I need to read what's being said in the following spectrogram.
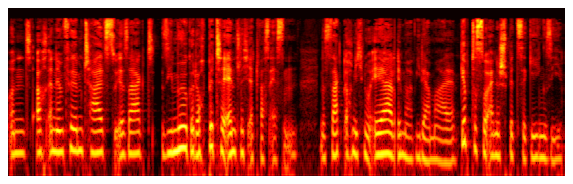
und auch in dem Film Charles zu ihr sagt, sie möge doch bitte endlich etwas essen. Das sagt auch nicht nur er immer wieder mal. Gibt es so eine Spitze gegen sie?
